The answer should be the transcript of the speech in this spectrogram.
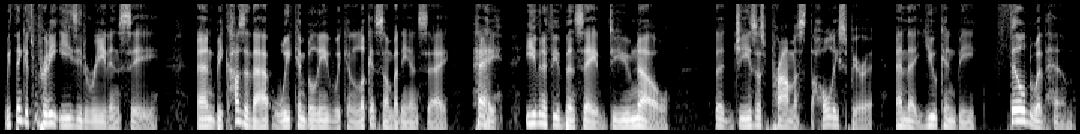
we think it's pretty easy to read and see. And because of that, we can believe we can look at somebody and say, hey, even if you've been saved, do you know that Jesus promised the Holy Spirit and that you can be filled with Him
